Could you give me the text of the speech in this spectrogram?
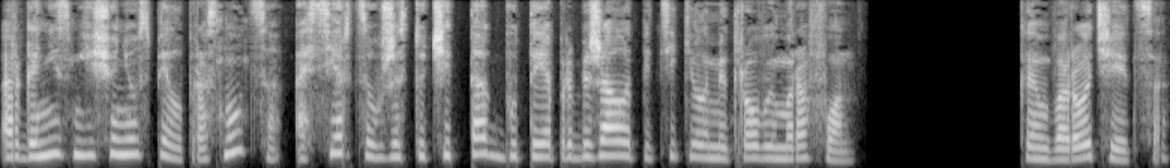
Организм еще не успел проснуться, а сердце уже стучит так, будто я пробежала пятикилометровый марафон. Кэм ворочается,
